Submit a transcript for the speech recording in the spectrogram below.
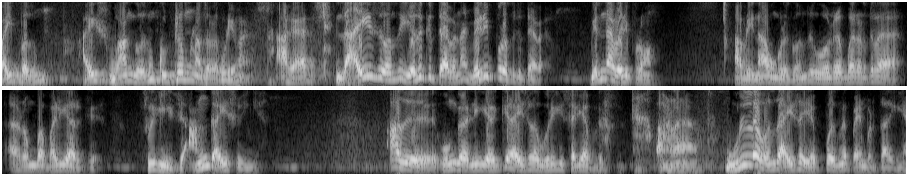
வைப்பதும் ஐஸ் வாங்குவதும் குற்றம்னு நான் சொல்லக்கூடியவன். ஆக இந்த ஐஸ் வந்து எதுக்கு தேவைன்னா வெளிப்புறத்துக்கு தேவை. என்ன வெளிப்புறம்? அப்படின்னா உங்களுக்கு வந்து ஒரு ஒரு இடத்துல ரொம்ப வலியாக இருக்குது சுருக்கிக்கிச்சு அங்கே ஐஸ் வைங்க. அது உங்கள் நீங்கள் வைக்கிற ஐஸில் உருகி சரியாக போயிடும். ஆனால் உள்ளே வந்து ஐஸை எப்போதுமே பயன்படுத்தாதீங்க.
